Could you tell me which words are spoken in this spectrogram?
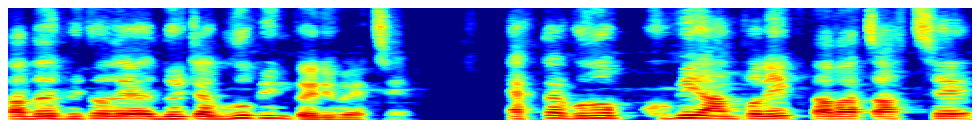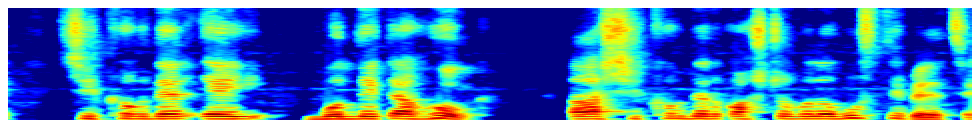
তাদের ভিতরে দুইটা গ্রুপিং তৈরি হয়েছে। একটা গ্রুপ খুবই আন্তরিক, তারা চাচ্ছে শিক্ষকদের এই বদলিটা হোক। তারা শিক্ষকদের কষ্টগুলো বুঝতে পেরেছে।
